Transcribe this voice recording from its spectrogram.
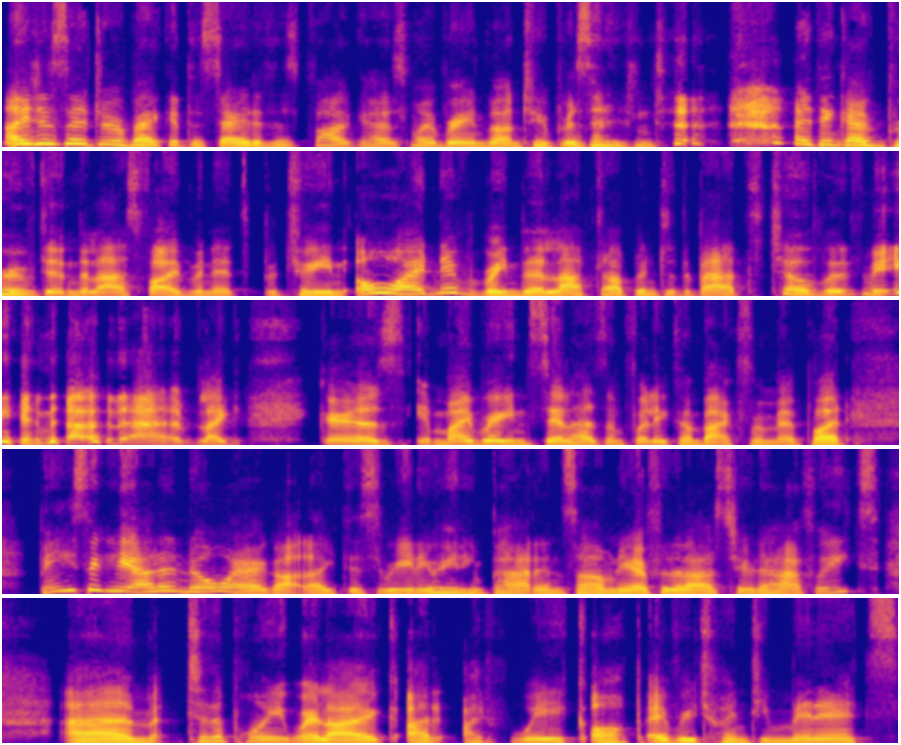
I just said to Rebecca at the start of this podcast, my brain's on 2%. I think I've proved it in the last five minutes between, oh, I'd never bring the laptop into the bathtub with me and now that. I'm Like, girls, my brain still hasn't fully come back from it. But basically, out of nowhere, I got like this really, really bad insomnia for the last two and a half weeks. Um, to the point where like I'd, I'd wake up every 20 minutes.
